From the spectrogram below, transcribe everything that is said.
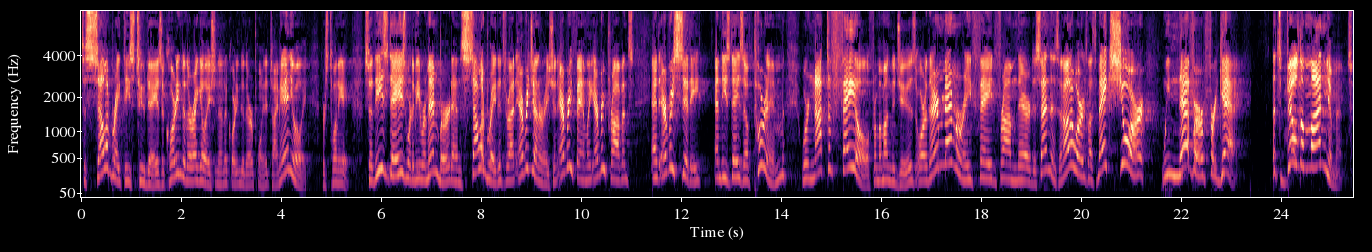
to celebrate these two days according to their regulation and according to their appointed time annually. Verse 28. So these days were to be remembered and celebrated throughout every generation, every family, every province, and every city and these days of Purim were not to fail from among the Jews or their memory fade from their descendants. In other words, let's make sure we never forget. Let's build a monument.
